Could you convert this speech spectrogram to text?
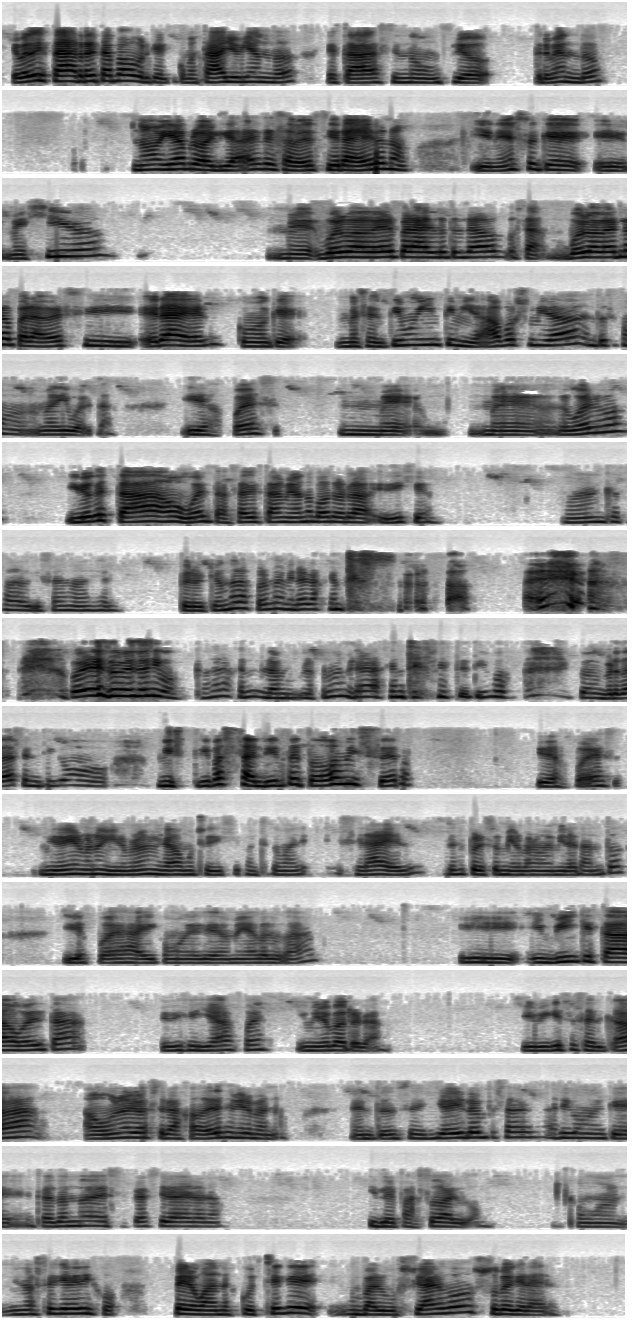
Y aparte que estaba re tapado porque como estaba lloviendo, estaba haciendo un frío tremendo, no había probabilidades de saber si era él o no. Y en eso que eh, me giro, me vuelvo a ver para el otro lado, o sea, vuelvo a verlo para ver si era él, como que me sentí muy intimidada por su mirada, entonces como me di vuelta. Y después me, me devuelvo y veo que estaba dando vuelta, o sea, que estaba mirando para otro lado. Y dije, qué raro, quizás no es él. Pero ¿qué onda la forma de mirar a la gente? bueno, eso me digo, ¿qué onda la, gente, la, forma de mirar a la gente en este tipo? Como en verdad sentí como mis tripas salir de todo mi ser. Y después miré a mi hermano y mi hermano me miraba mucho y dije, concha tu madre, ¿será él? Entonces por eso mi hermano me mira tanto. Y después ahí como que quedó media colgada. Y, vi que estaba vuelta y dije, ya fue y miré para otro lado. Y vi que se acercaba a uno de los trabajadores de mi hermano. Entonces yo ahí lo empecé así como que tratando de descifrar si era él o no. Y le pasó algo. Como, no sé qué le dijo, pero cuando escuché que balbuceó algo, supe que era él.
